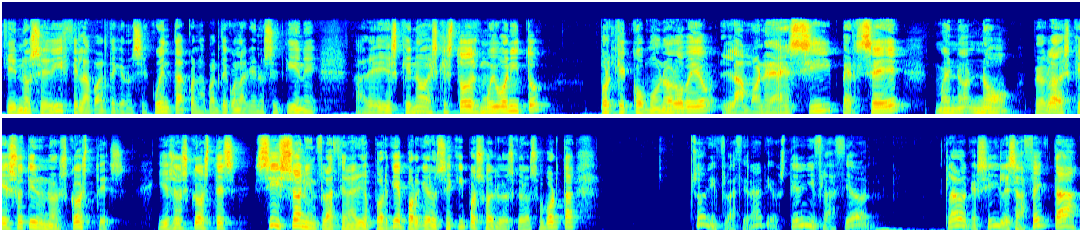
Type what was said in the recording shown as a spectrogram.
que no se dice, la parte que no se cuenta, con la parte con la que no se tiene. ¿vale? Es que no, es que esto es muy bonito, porque como no lo veo, la moneda en sí, per se, bueno, no, pero claro, es que eso tiene unos costes, y esos costes sí son inflacionarios. ¿Por qué? Porque los equipos sobre los que lo soporta son inflacionarios, tienen inflación. Claro que sí, les afecta,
